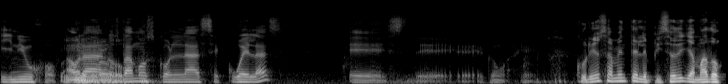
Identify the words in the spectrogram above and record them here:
y New Hope. Y Ahora New nos Hope. vamos con las secuelas. Este, ¿cómo? Eh, Curiosamente, el episodio llamado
